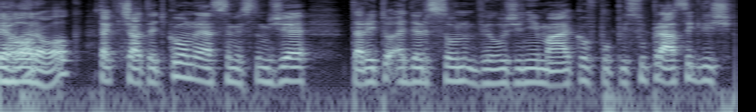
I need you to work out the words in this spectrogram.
Tehle rok. Tak třeba teďko, no já si myslím, že tady to Ederson vyloženě má jako v popisu práce, když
